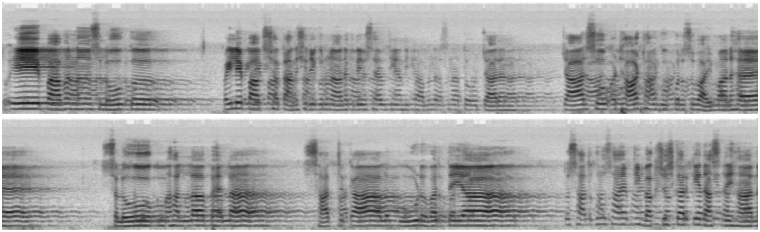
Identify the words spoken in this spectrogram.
ਤੋ ਇਹ ਪਾਵਨ ਸ਼ਲੋਕ ਪਹਿਲੇ ਪਾਤਸ਼ਾਹ ਧੰਨ ਸ਼੍ਰੀ ਗੁਰੂ ਨਾਨਕ ਦੇਵ ਸਾਹਿਬ ਜੀਆਂ ਦੀ ਪਾਵਨ ਰਚਨਾ ਤੋਂ ਉਚਾਰਨ 468 ਅੰਗ ਉੱਪਰ ਸੁਭਾਈਮਾਨ ਹੈ। ਸ਼ਲੋਕ ਮਹੱਲਾ ਪਹਿਲਾ ਸੱਚ ਕਾਲ ਕੂੜ ਵਰਤਿਆ। ਤੋ ਸਤਿਗੁਰੂ ਸਾਹਿਬ ਜੀ ਬਖਸ਼ਿਸ਼ ਕਰਕੇ ਦੱਸਦੇ ਹਨ,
